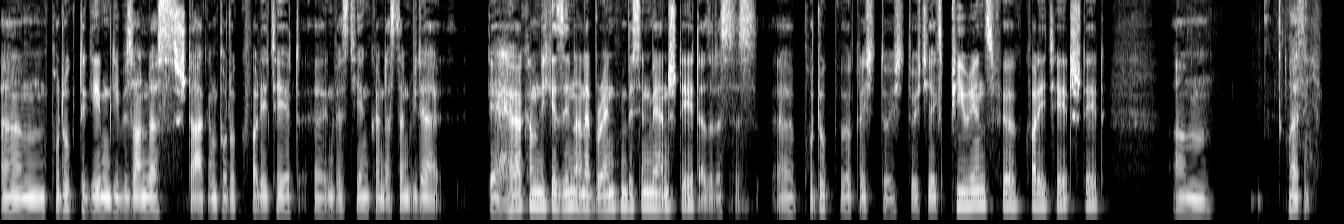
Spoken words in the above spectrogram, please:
ähm, Produkte geben, die besonders stark in Produktqualität äh, investieren können, dass dann wieder der herkömmliche Sinn an der Brand ein bisschen mehr entsteht, also dass das äh, Produkt wirklich durch, durch die Experience für Qualität steht. Ähm, weiß nicht.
